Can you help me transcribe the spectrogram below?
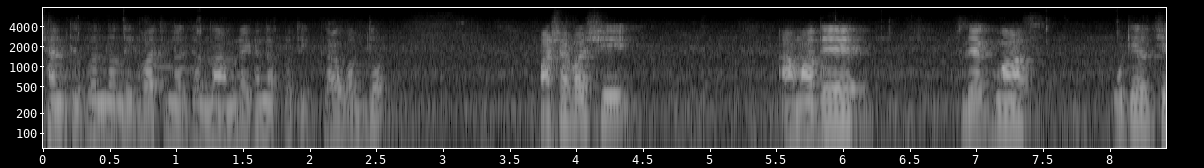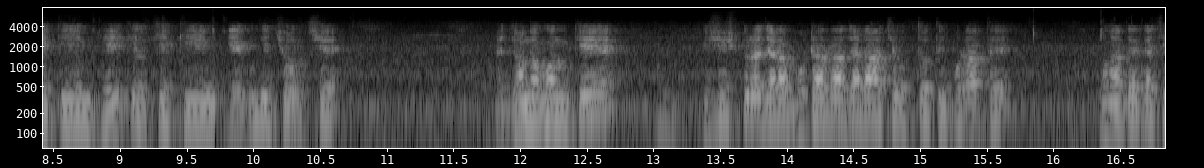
শান্তিপূর্ণ নির্বাচনের জন্য আমরা এখানে প্রতিজ্ঞাবদ্ধ। পাশাপাশি আমাদের flag march hotel checking vehicle checking এগুলি চলছে। জনগণকে, বিশেষ করে যারা ভোটাররা যারা আছে উত্তর ত্রিপুরাতে, ওনাদের কাছে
